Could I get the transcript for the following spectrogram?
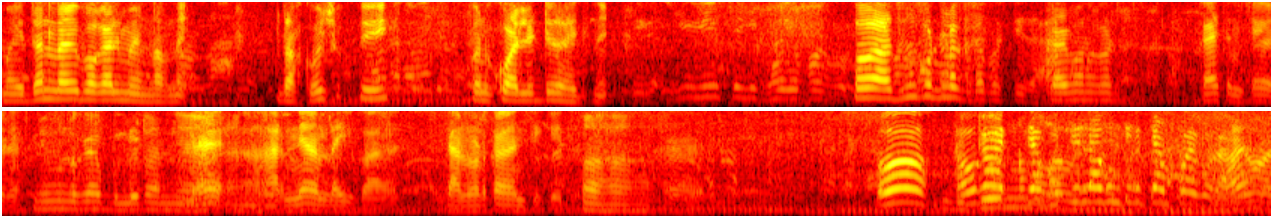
मैदान लाईव्ह बघायला मिळणार नाही. दाखवू शकतो पण क्वालिटी राहत नाही. हो अजून कुठलं? काय म्हणून काय तुमच्याकडे? मी म्हणलं काय बुलेट आणि नाही हरणे आणला की बा दानवड काळान तिकीट. हां हां हां. लागून तिकडे टेम्पो आहे बघा.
